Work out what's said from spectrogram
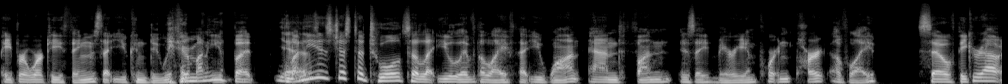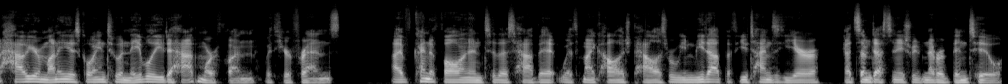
paperworky things that you can do with your money, but yes. money is just a tool to let you live the life that you want. And fun is a very important part of life. So figure out how your money is going to enable you to have more fun with your friends. I've kind of fallen into this habit with my college pals where we meet up a few times a year at some destination we've never been to.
